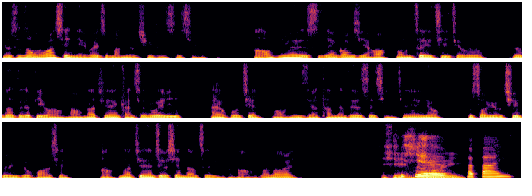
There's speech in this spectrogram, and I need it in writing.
有时这种发现也会是蛮有趣的事情。好，因为时间关系哈，我们这一集就录到这个地方啊。那今天感谢魏仪还有郭建哦，一起来谈谈这个事情。今天有不少有趣的一个发现。好，那今天就先到这里。好，拜拜。谢谢，谢谢，拜拜。拜拜。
